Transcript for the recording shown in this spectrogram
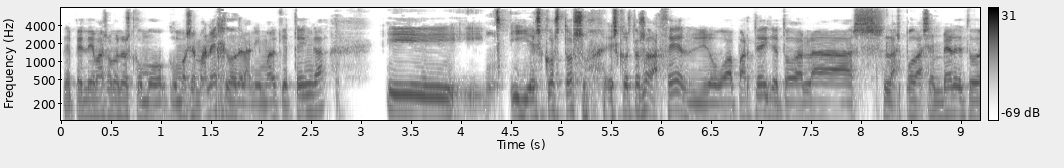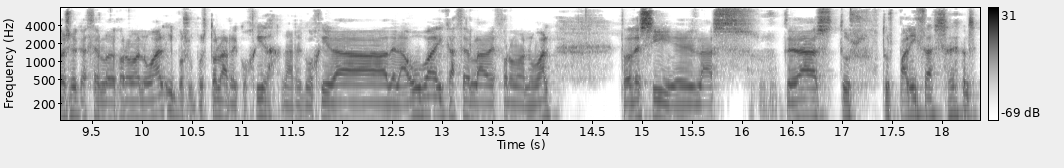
depende más o menos cómo, cómo se maneje o del animal que tenga y, y, es costoso, es costoso de hacer. Y luego, aparte de que todas las, las, podas en verde, todo eso hay que hacerlo de forma manual y, por supuesto, la recogida. La recogida de la uva hay que hacerla de forma manual. Entonces, sí, eh, las, te das tus, tus palizas,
